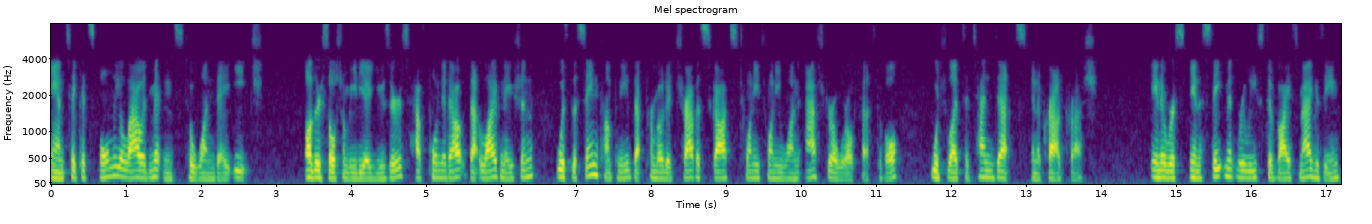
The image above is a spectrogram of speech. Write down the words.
and tickets only allow admittance to one day each. Other social media users have pointed out that Live Nation was the same company that promoted Travis Scott's 2021 Astroworld Festival, which led to 10 deaths in a crowd crush. In a, in a statement released to Vice magazine,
